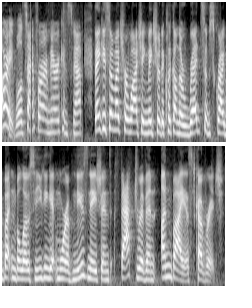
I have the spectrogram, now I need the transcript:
All right, well, it's time for our American Snap. Thank you so much for watching. Make sure to click on the red subscribe button below so you can get more of NewsNation's fact driven, unbiased coverage.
